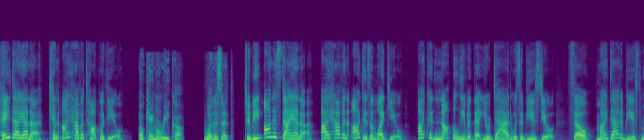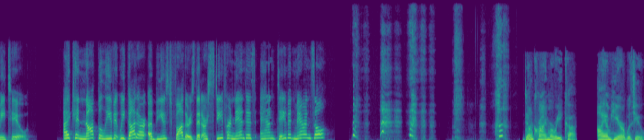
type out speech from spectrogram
Hey Diana, can I have a talk with you? Okay, Marika. What is it? To be honest, Diana, I have an autism like you. I could not believe it that your dad was abused you. So, my dad abused me too. I cannot believe it we got our abused fathers that are Steve Hernandez and David Marandzel. Don't cry, Marika. I am here with you.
